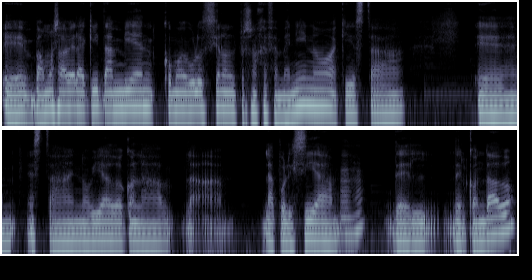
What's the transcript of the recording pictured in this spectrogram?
Eh, vamos a ver aquí también cómo evoluciona el personaje femenino. Aquí está, eh, está ennoviado con la, la- la policía del, del condado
